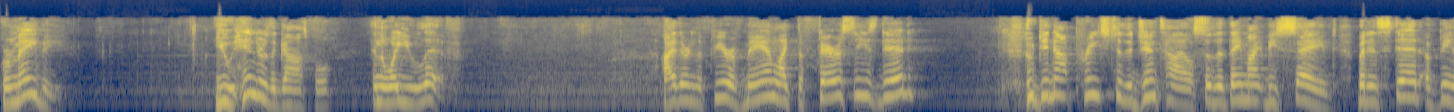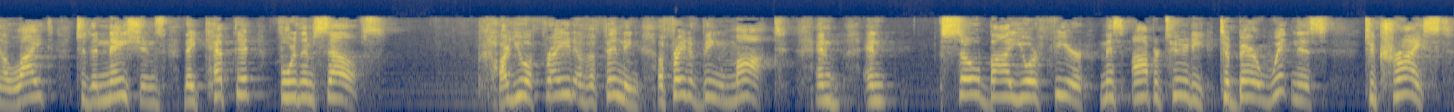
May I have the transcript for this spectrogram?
Or maybe you hinder the gospel in the way you live. Either in the fear of man, like the Pharisees did, who did not preach to the Gentiles so that they might be saved, but instead of being a light to the nations, they kept it for themselves. Are you afraid of offending, afraid of being mocked, and, and so by your fear miss opportunity to bear witness to Christ?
